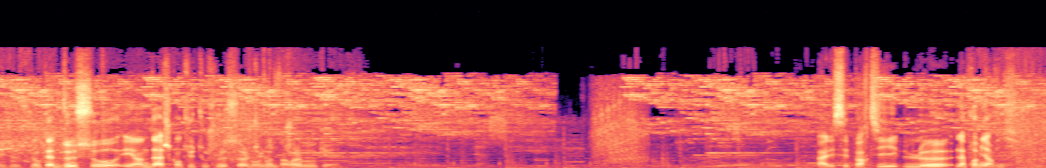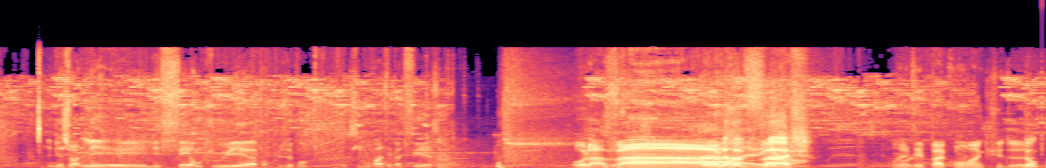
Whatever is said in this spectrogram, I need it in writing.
Oui, je- Donc t'as deux sauts et un dash quand tu touches le sol. Bon, tu... enfin, voilà. Ok. Allez, c'est parti. Le... La première vie. Et bien sûr, les, les fées en cumulé apportent plus de points. Donc si vous ratez pas de fées, ça va. Oh la Oh vache la les gars, vache On n'était pas convaincus de. Donc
